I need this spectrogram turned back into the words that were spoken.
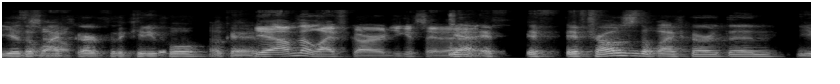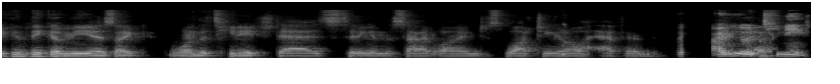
You're the so- lifeguard for the kiddie pool. Okay. Yeah, I'm the lifeguard. You can say that. Yeah, if if if Charles is the lifeguard, then you can think of me as like one of the teenage dads sitting in the sideline just watching it all happen. Are you a Uh, teenage?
